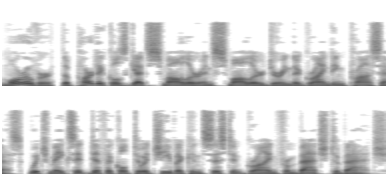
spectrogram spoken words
Moreover, the particles get smaller and smaller during the grinding process, which makes it difficult to achieve a consistent grind from batch to batch.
